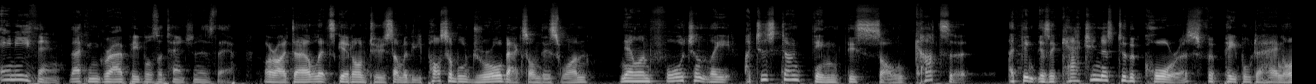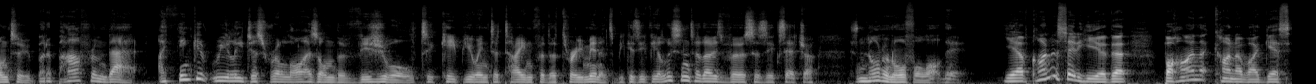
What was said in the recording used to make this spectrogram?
Anything that can grab people's attention is there. All right, Dale, let's get on to some of the possible drawbacks on this one. Now, unfortunately, I just don't think this song cuts it. I think there's a catchiness to the chorus for people to hang on to, but apart from that, I think it really just relies on the visual to keep you entertained for the three minutes because if you listen to those verses, etc., there's not an awful lot there. Yeah, I've kind of said here that behind that kind of, I guess,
